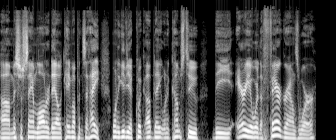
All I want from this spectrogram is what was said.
Uh, Mr. Sam Lauderdale came up and said, "Hey, I want to give you a quick update when it comes to the area where the fairgrounds were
